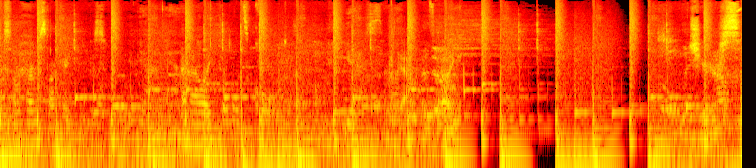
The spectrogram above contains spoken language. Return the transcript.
Like sometimes sake is. And I like that it's cold. Yes. Yeah. Cheers.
